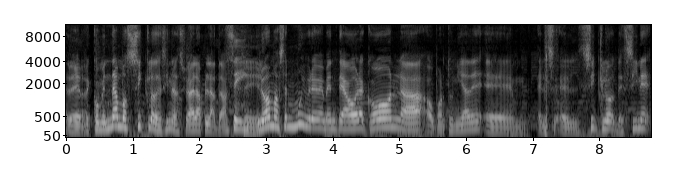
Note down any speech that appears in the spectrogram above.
eh, recomendamos ciclos de cine en la ciudad de La Plata. Sí. Sí. Y lo vamos a hacer muy brevemente ahora con la oportunidad de eh, el, el ciclo de cine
